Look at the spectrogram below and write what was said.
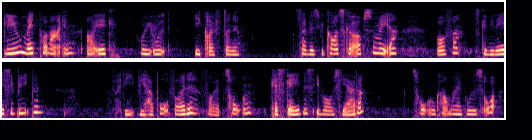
blive midt på vejen og ikke ryge ud i grøfterne. Så hvis vi kort skal opsummere, hvorfor skal vi læse i Bibelen? Fordi vi har brug for det, for at troen kan skabes i vores hjerter. Troen kommer af Guds ord.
